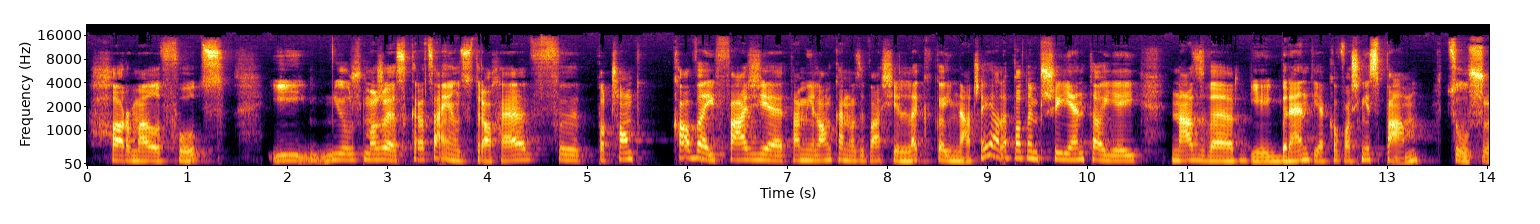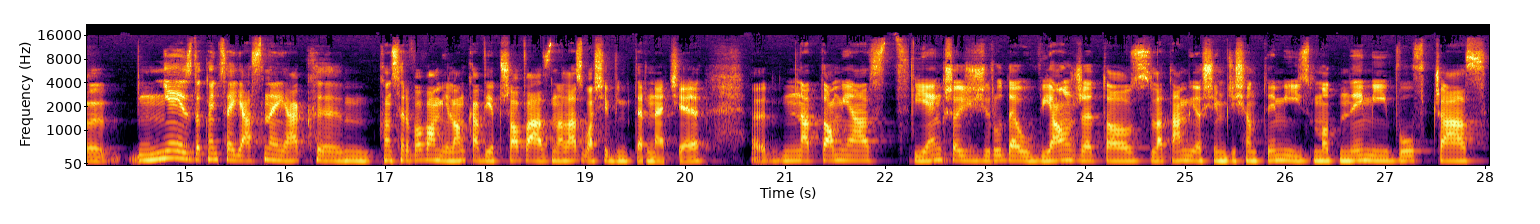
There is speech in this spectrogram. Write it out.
Hormel Foods. I już może skracając trochę, w początkowej fazie ta mielonka nazywała się lekko inaczej, ale potem przyjęto jej nazwę, jej brand jako właśnie spam. Cóż, nie jest do końca jasne, jak konserwowa mielonka wieprzowa znalazła się w internecie. Natomiast większość źródeł wiąże to z latami 80. i z modnymi wówczas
